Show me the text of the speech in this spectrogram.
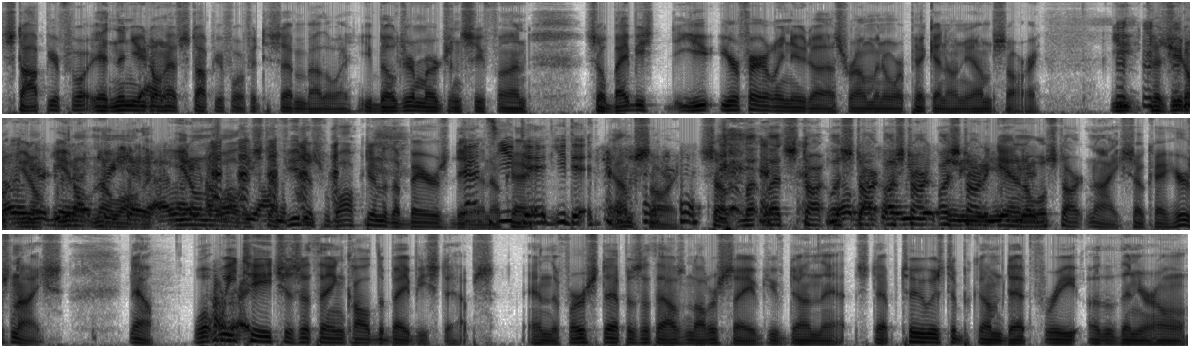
Stop your four, and then you Got don't it. have to stop your 457. By the way, you build your emergency fund. So, baby, you, you're fairly new to us, Roman, and we're picking on you. I'm sorry, because you, don't you don't you don't know all appreciate the, you don't know all this stuff. You just walked into the Bears den. That's okay, you did. You did. I'm sorry. So let, us start. Let's No, start. Let's why we start. Let's start again, and we'll start nice. Okay. Here's nice. Now, what All we right. teach is a thing called the baby steps, and the first step is a thousand dollars saved. You've done that. Step two is to become debt free, other than your home.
